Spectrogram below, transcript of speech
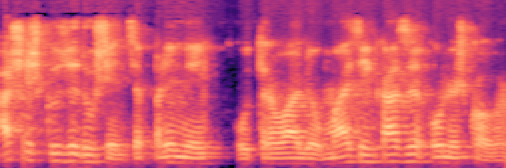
achas que os adolescentes aprendem ou trabalham mais em casa ou na escola?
